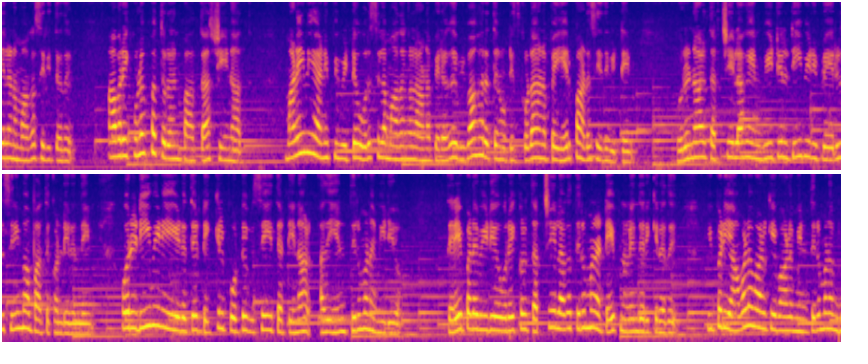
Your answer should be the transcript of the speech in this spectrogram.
ஏளனமாக சிரித்தது. அவரை குழப்பத்துடன் பார்த்தார் ஸ்ரீநாத். மனைவியை அனுப்பிவிட்டு ஒரு சில மாதங்கள் ஆன பிறகு விவாகரத்து நோட்டீஸ் கூட அனுப்ப ஏற்பாடு செய்துவிட்டேன். ஒரு நாள் தற்செயலாக என் வீட்டில் டிவிடி பிளேயரில் சினிமா பார்த்து கொண்டிருந்தேன். ஒரு டிவிடியை எடுத்து டெக்கில் போட்டு விசையை தட்டினால் அது என் திருமண வீடியோ. திரைப்பட வீடியோ உரைக்குள் தற்செயலாக திருமண டேப் நுழைந்திருக்கிறது. இப்படி அவள வாழ்க்கை வாழும் என் திருமணம்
